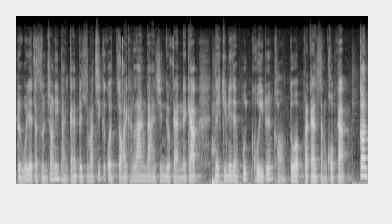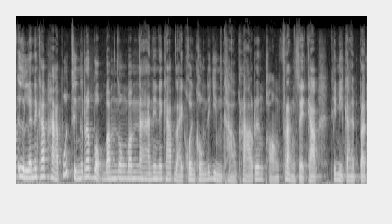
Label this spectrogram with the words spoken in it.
หรือว่าอยากจะสนช่องนี้ผ่านการเป็นสมาชิกก็กดจอยข้างล่างได้เช่นเดียวกันนะครับ ในคลิปนี้จะพูดคุยเรื่องของตัวประกันสังคมครับ ก่อนอื่นเลยนะครับหากพูดถึงระบบบำนงบำนาญเนี่ยนะครับหลายคนคงได้ยินข่าวคราวเรื่องของฝรั่งเศสครับที่มีการประ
